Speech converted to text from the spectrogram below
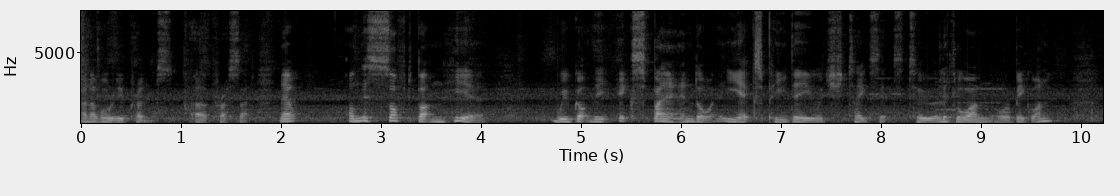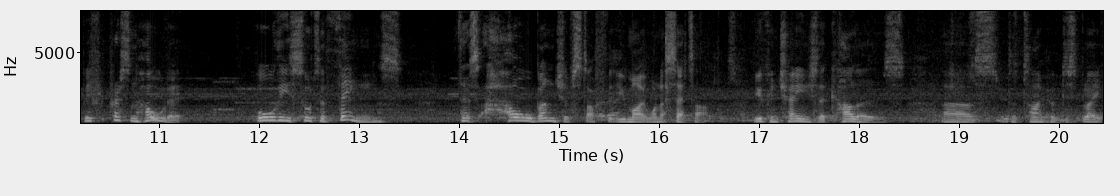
And I've already print, uh, pressed that. Now, on this soft button here, we've got the expand, or EXPD, which takes it to a little one or a big one. But if you press and hold it, all these sort of things, there's a whole bunch of stuff that you might want to set up. You can change the colours, uh, the type of display.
